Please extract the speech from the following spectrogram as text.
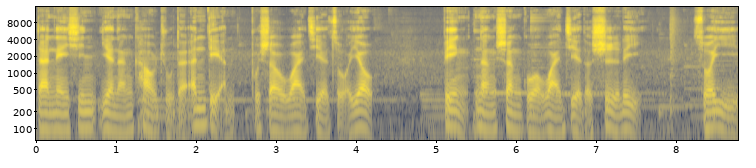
但内心也能靠主的恩典，不受外界左右，并能胜过外界的势力。所以，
